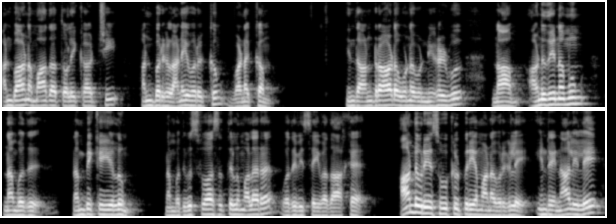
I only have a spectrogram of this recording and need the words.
அன்பான மாதா தொலைக்காட்சி அன்பர்கள் அனைவருக்கும் வணக்கம். இந்த அன்றாட உணவு நிகழ்வு நாம் அனுதினமும் நமது நம்பிக்கையிலும் நமது விசுவாசத்திலும் அலர உதவி செய்வதாக. ஆண்டவர் இயேசுவுக்குள் பிரியமானவர்களே இன்றைய நாளிலே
